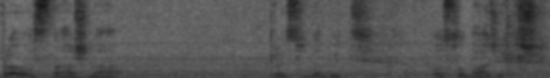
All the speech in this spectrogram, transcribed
pravosnažna presuda biti oslobađajuća.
